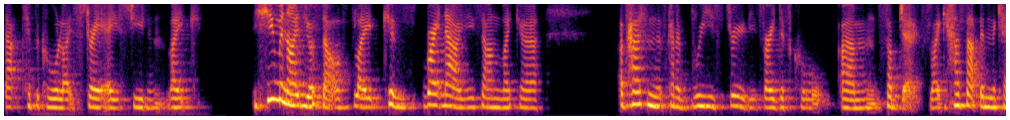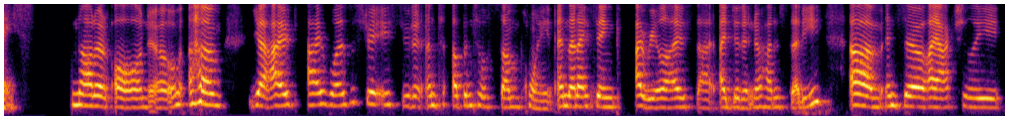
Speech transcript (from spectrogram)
that typical like straight A student? Like humanize yourself, like because right now you sound like a a person that's kind of breezed through these very difficult um, subjects. Like, has that been the case? Not at all. No. Um, yeah, I I was a straight A student unt- up until some point, and then I think I realized that I didn't know how to study, um, and so I actually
